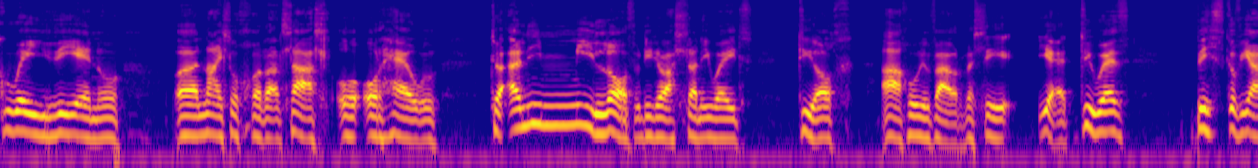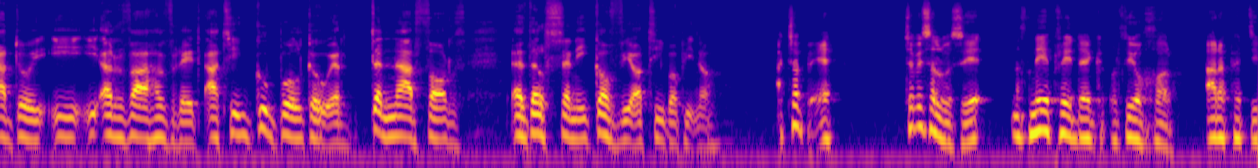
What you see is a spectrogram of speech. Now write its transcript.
gweiddi enw uh, naill ochr a'r llall o'r hewl. Tyma, yn ei milodd wedi dod allan i weid diolch a hwyl fawr. Felly, ie, yeah, diwedd byth gofiadwy i, i yrfa hyfryd a ti'n gwbl gywir. Dyna'r ffordd y ddylsen ni gofio Tibo Pino. A ta be, Ta be sylwys i, nath neb rhedeg wrth i ochr ar y peti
